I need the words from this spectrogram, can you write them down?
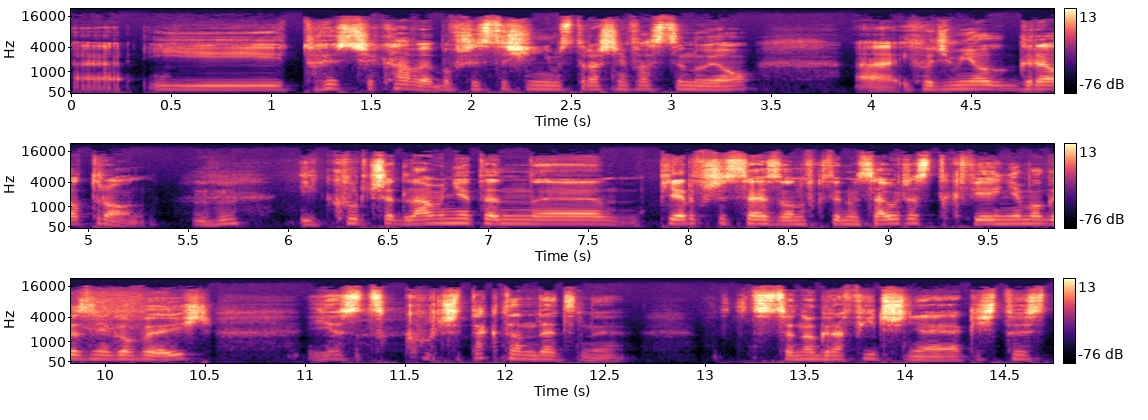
E, I to jest ciekawe, bo wszyscy się nim strasznie fascynują. E, I chodzi mi o grę o tron. Mhm. I kurczę, dla mnie ten e, pierwszy sezon, w którym cały czas tkwię i nie mogę z niego wyjść, jest kurczę tak tandetny. Scenograficznie, jakieś to jest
